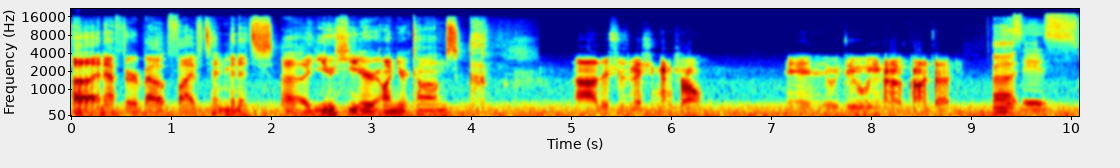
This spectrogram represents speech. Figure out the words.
Uh, and after about five, ten minutes, uh, you hear on your comms, Uh, this is Mission Control. Uh, do we have contact? Uh, this is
